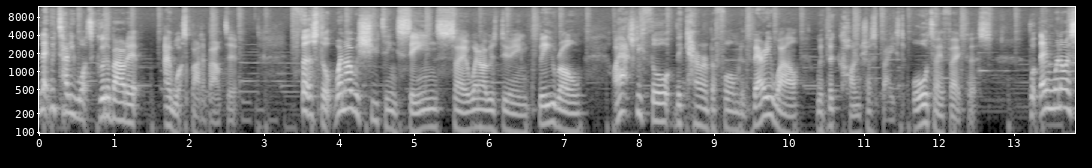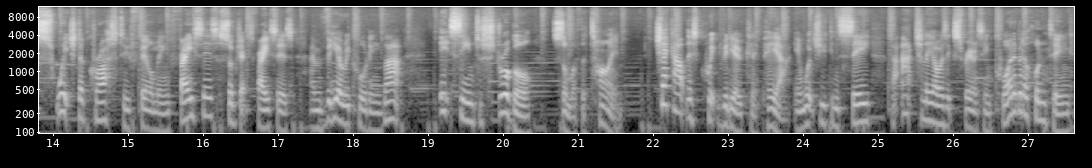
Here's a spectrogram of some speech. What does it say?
Let me tell you what's good about it and what's bad about it. First up, when I was shooting scenes, so when I was doing B-roll, I actually thought the camera performed very well with the contrast-based autofocus. But then when I switched across to filming faces, subject faces, and video recording that, it seemed to struggle some of the time. Check out this quick video clip here in which you can see that actually I was experiencing quite a bit of hunting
